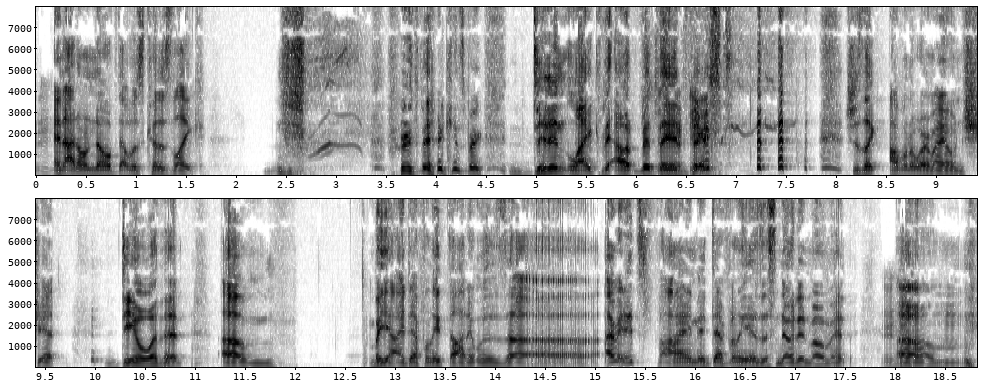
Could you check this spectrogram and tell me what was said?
Mm. and I don't know if that was because like. Ruth Bader Ginsburg didn't like the outfit they had picked. She's like, I'm gonna wear my own shit. Deal with it. Um, but yeah, I definitely thought it was. Uh, I mean, it's fine. It definitely is a Snowden moment. Mhm. Um,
